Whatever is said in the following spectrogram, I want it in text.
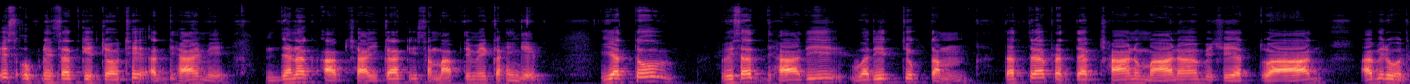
इस उपनिषद के चौथे अध्याय में जनक आख्यायिका की समाप्ति में कहेंगे। यत्तो विशद्यादिवदित्युक्त तत्र प्रत्यक्षानुमान विषयत्वाद अविरोध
